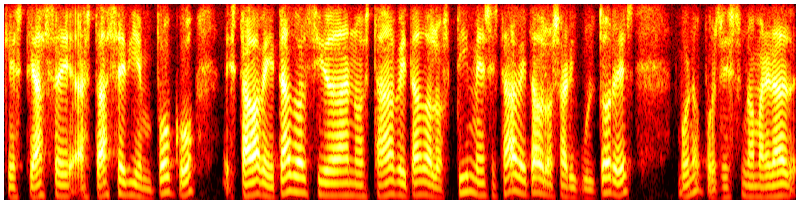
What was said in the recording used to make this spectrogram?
que este hace, hasta hace bien poco estaba vetado al ciudadano, estaba vetado a los pymes, estaba vetado a los agricultores, bueno, pues es una manera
